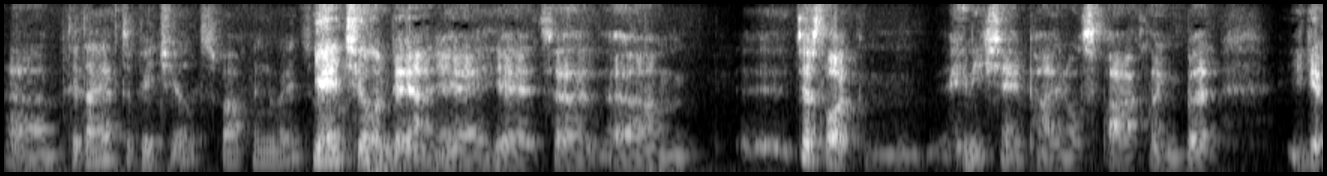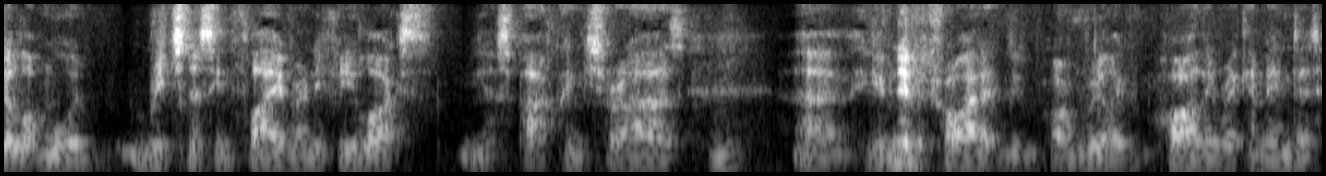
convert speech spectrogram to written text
Um, Did they have to be chilled, sparkling reds? yeah, chill them down. Yeah. Yeah, yeah. Um, just like any champagne or sparkling, but you get a lot more richness in flavour. And if you like, you know, sparkling Shiraz, uh, if you've never tried it, I really highly recommend it.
